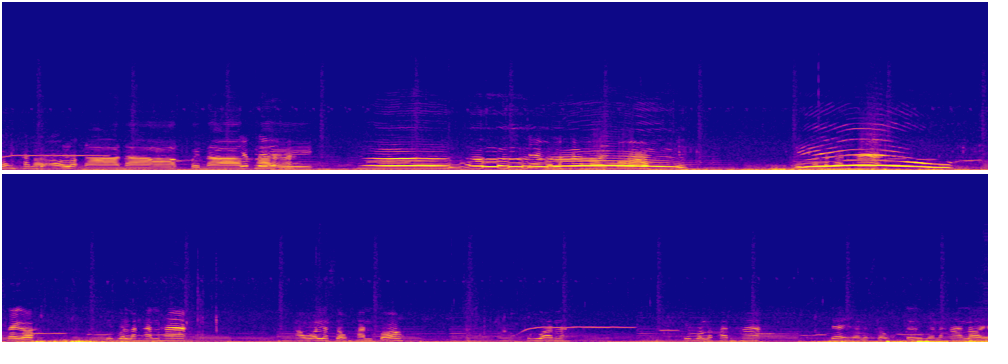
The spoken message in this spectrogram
สองพันก็เอาละนานาเป็นนาเย็บได้ไหมเอใจวันละห้าร้อยพอได้เหรอคิดวันละพันห้าเอาวันละสองพันปอทุกวันอะคิดวันละพันห้าได้วันละสองเออวันละห้าร้อย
